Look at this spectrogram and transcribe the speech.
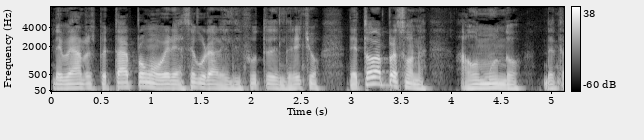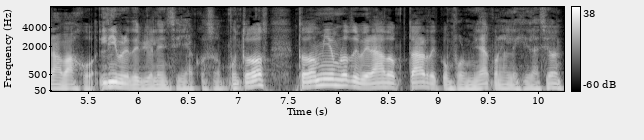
deberá respetar, promover y asegurar el disfrute del derecho de toda persona a un mundo de trabajo libre de violencia y acoso. Punto 2. Todo miembro deberá adoptar de conformidad con la legislación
